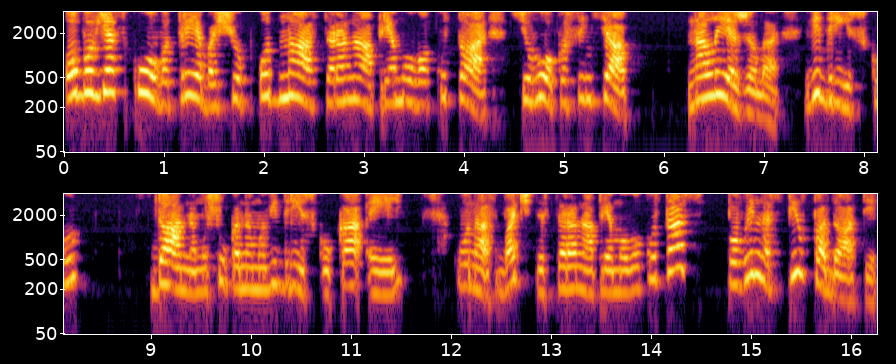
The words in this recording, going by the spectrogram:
Обов'язково треба, щоб одна сторона прямого кута цього косинця належала відрізку, даному шуканому відрізку КЛ. У нас, бачите, сторона прямого кута повинна співпадати.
